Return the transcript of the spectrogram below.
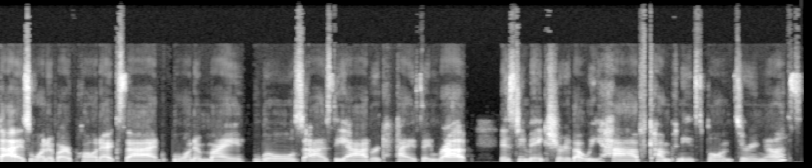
that is one of our products that one of my roles as the advertising rep is to make sure that we have companies sponsoring us.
